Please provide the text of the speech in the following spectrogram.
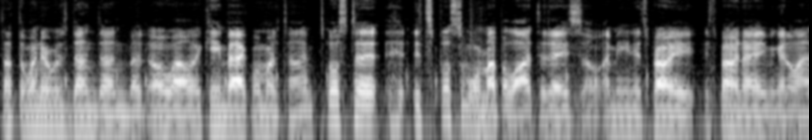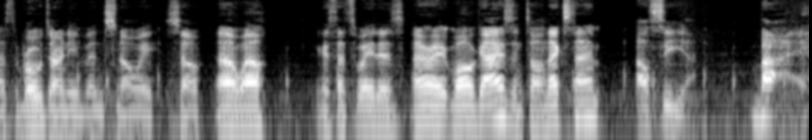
Thought the winter was done done, but oh well, it came back one more time. It's supposed to it's supposed to warm up a lot today, so I mean it's probably it's probably not even gonna last. The roads aren't even snowy, so oh well. I guess that's the way it is. Alright, well guys, until next time, I'll see ya. Bye.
